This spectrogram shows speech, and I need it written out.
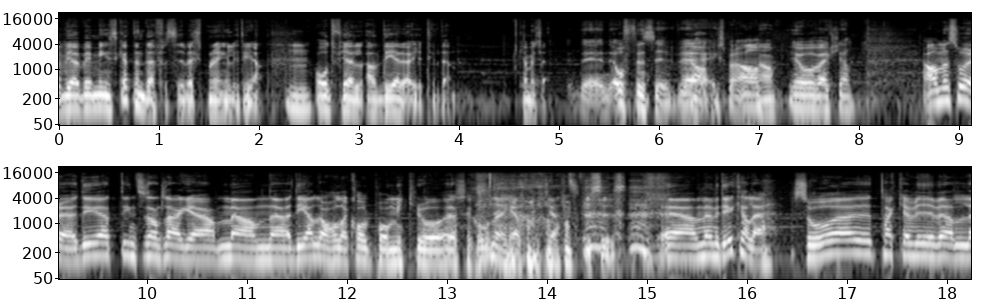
vi har minskat den defensiva exponeringen lite grann. Mm. Oddfjäll adderar ju till den, kan man säga. offensiv eh, ja. exponering, ja, ja. Jo, verkligen. Ja, men så är det. Det är ett intressant läge, men eh, det gäller att hålla koll på mikrorecessioner helt enkelt. Precis. Eh, men med det, Kalle, så tackar vi väl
